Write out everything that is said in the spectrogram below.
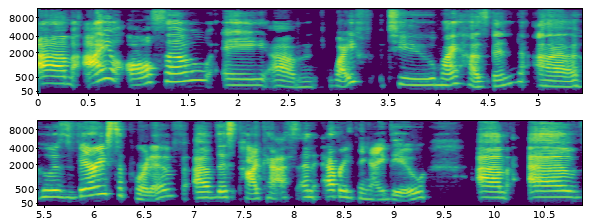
Um, I also a um, wife to my husband, uh, who is very supportive of this podcast and everything I do. Um, of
